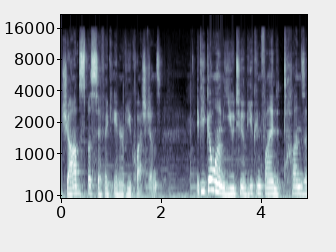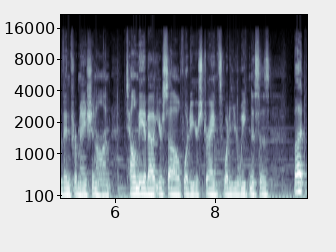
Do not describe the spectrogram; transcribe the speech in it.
job specific interview questions. If you go on YouTube, you can find tons of information on tell me about yourself, what are your strengths, what are your weaknesses, but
